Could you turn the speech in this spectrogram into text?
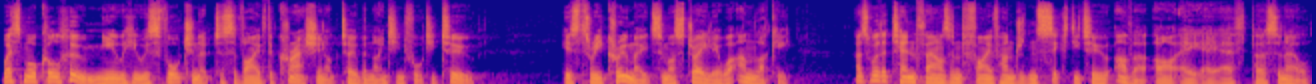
Westmore Colquhoun knew he was fortunate to survive the crash in October 1942. His three crewmates from Australia were unlucky, as were the 10,562 other RAAF personnel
